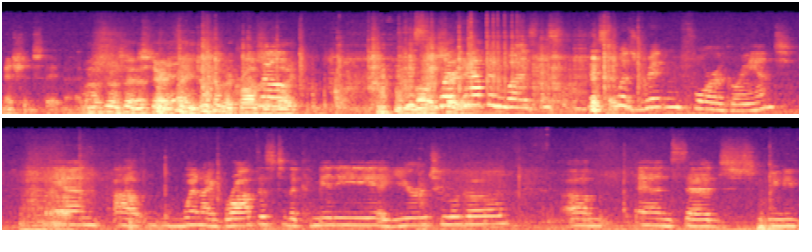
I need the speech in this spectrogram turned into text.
mission statement. I Well, I was gonna say, that's the thing, just coming across as Well, like. This, Well, what certainly. happened was, this, this was written for a grant, and, uh, when I brought this to the committee a year or two ago, um, and said, we need,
